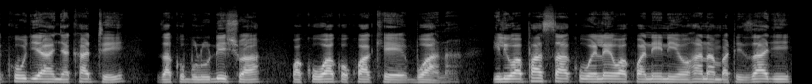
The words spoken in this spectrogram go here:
kuja nyakati za kuburudishwa kwa kuwako kwake bwana. Iliwapasa kuelewa kwa nini yohana mbatizaji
